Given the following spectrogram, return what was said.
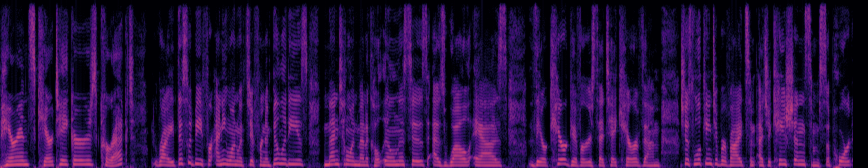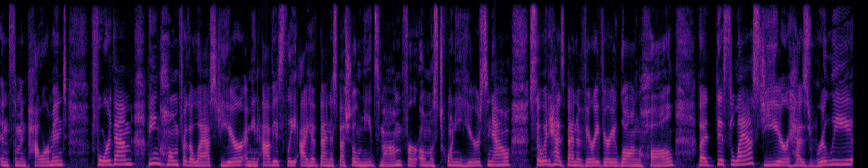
parents, caretakers, correct? Right. This would be for anyone with different abilities, mental and medical illnesses, as well as their caregivers that take care of them. Just looking to provide some education, some support, and some empowerment for them. Being home for the last year, I mean, obviously, I have been a special needs mom for almost 20 years now. So it has been a very, very long haul. But this last year has really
